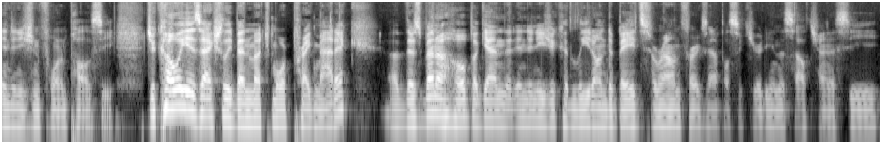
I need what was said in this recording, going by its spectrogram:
Indonesian foreign policy. Jokowi has actually been much more pragmatic. Uh, there's been a hope, again, that Indonesia could lead on debates around, for example, security in the South China Sea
